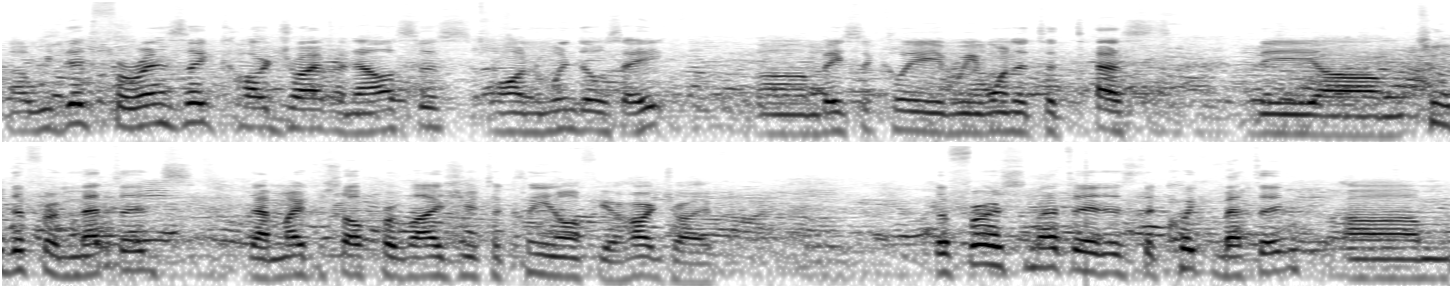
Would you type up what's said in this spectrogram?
Uh, we did forensic hard drive analysis on Windows 8. Um, basically, we wanted to test the um, two different methods that Microsoft provides you to clean off your hard drive. The first method is the quick method, um,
